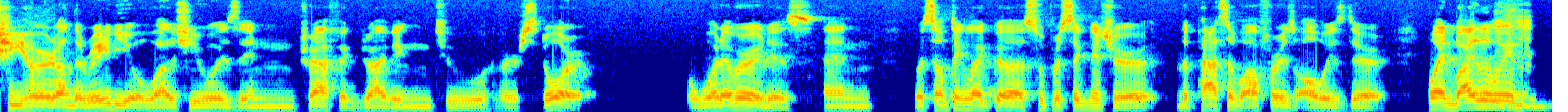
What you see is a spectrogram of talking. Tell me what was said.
she heard on the radio while she was in traffic driving to her store, or whatever it is. And with something like a super signature, the passive offer is always there. Oh, and by the way, Mhm.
